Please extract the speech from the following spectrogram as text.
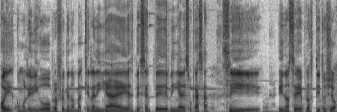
Oye, como le digo, profe, menos mal que la niña es decente, niña de su casa Sí. y, y no se prostituyó.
